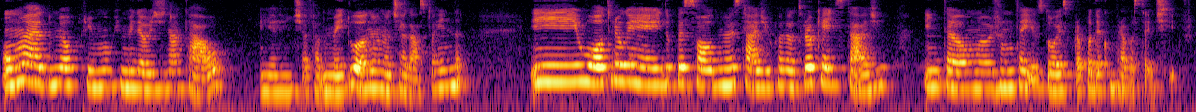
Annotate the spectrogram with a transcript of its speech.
Um é do meu primo que me deu de Natal, e a gente já tá no meio do ano, eu não tinha gasto ainda. E o outro eu ganhei do pessoal do meu estágio quando eu troquei de estágio, então eu juntei os dois para poder comprar bastante livro.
